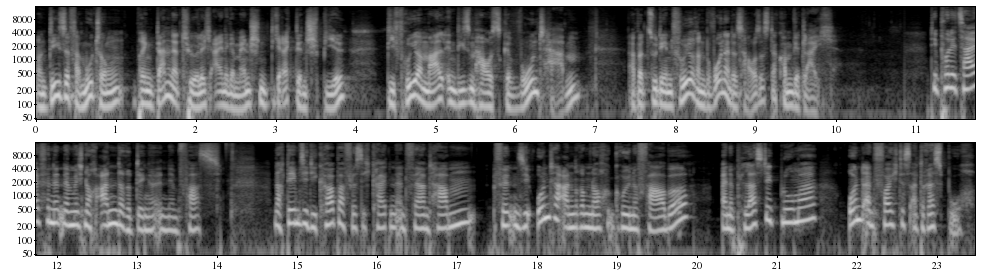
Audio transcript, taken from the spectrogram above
Und diese Vermutung bringt dann natürlich einige Menschen direkt ins Spiel, die früher mal in diesem Haus gewohnt haben, aber zu den früheren Bewohnern des Hauses, da kommen wir gleich. Die Polizei findet nämlich noch andere Dinge in dem Fass. Nachdem sie die Körperflüssigkeiten entfernt haben, finden sie unter anderem noch grüne Farbe, eine Plastikblume und ein feuchtes Adressbuch.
